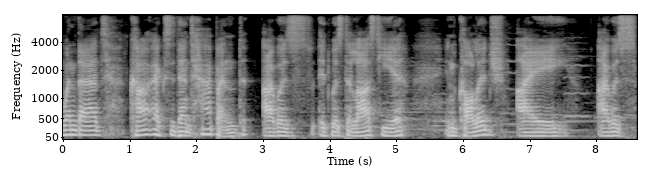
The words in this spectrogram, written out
When that car accident happened, I was it was the last year in college. I I was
